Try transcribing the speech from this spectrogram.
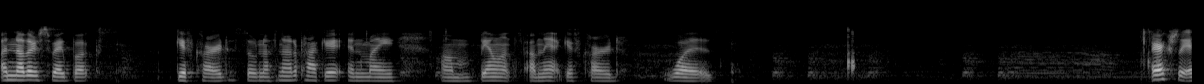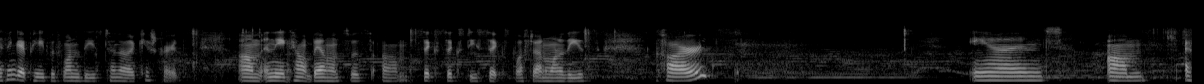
another Swagbucks gift card, so nothing out of pocket, and my um, balance on that gift card was actually I think I paid with one of these $10 cash cards. Um, and the account balance was um, 666 left on one of these cards. And um, I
